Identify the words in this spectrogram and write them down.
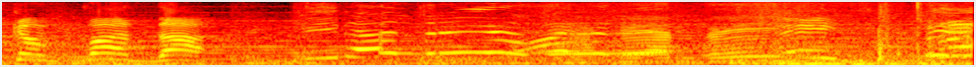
scăpat, da! Bine, Andrei! Bine, Andrei! Bine!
